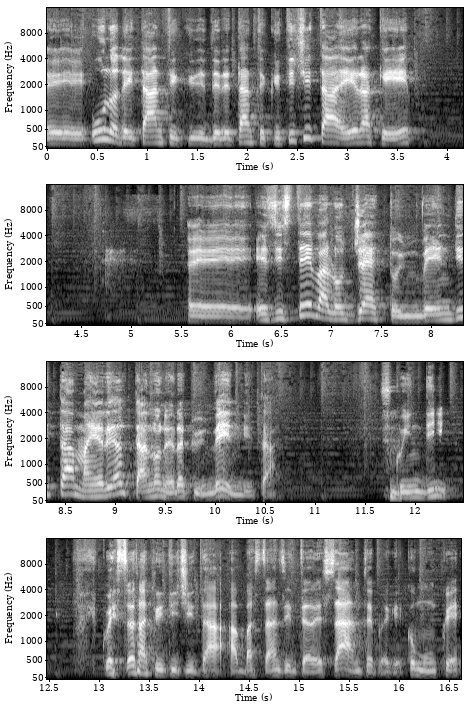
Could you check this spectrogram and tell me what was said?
eh, una delle tante criticità era che eh, esisteva l'oggetto in vendita ma in realtà non era più in vendita. Quindi questa è una criticità abbastanza interessante perché comunque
